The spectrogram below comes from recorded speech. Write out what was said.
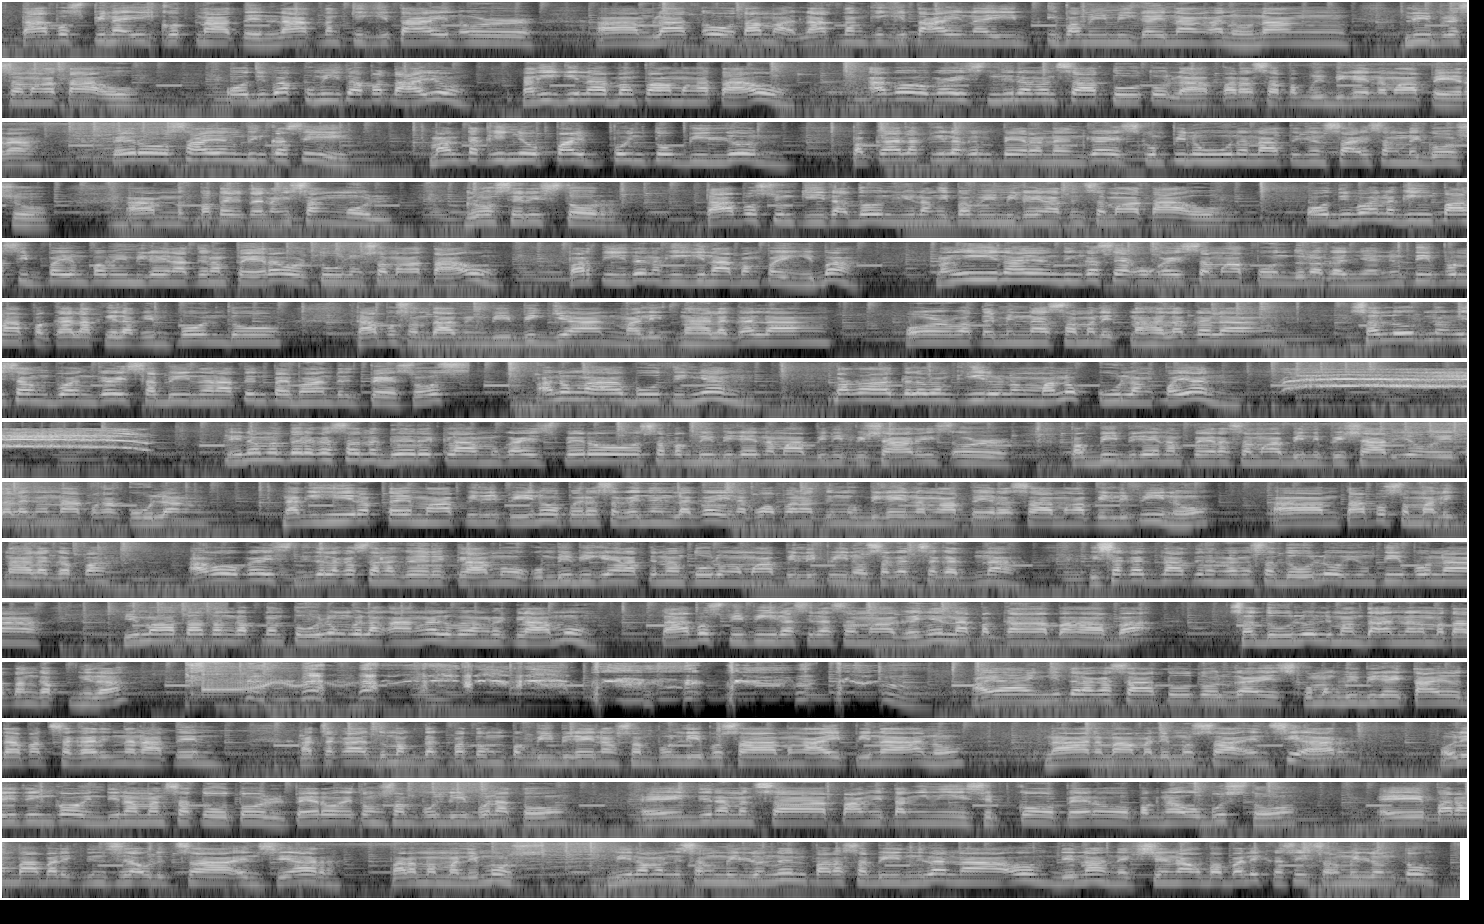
tapos pinaikot natin lahat ng kikitain or um, lahat oh tama, lahat ng kikitain ay ipamimigay ng ano ng libre sa mga tao. O di ba kumita pa tayo. Nakikinabang pa ang mga tao. Ako guys, hindi naman sa tutol ha, para sa pagbibigay ng mga pera. Pero sayang din kasi, mantakin nyo 5.2 billion. Pagkalaki-laking pera na yan guys, kung pinuhunan natin yan sa isang negosyo, um, nagpatayo tayo ng isang mall, grocery store, tapos yung kita doon, yun ang ipamimigay natin sa mga tao. O di ba naging passive pa yung pamimigay natin ng pera or tulong sa mga tao. Partida nakikinabang pa yung iba. Nangihinayang din kasi ako guys sa mga pondo na ganyan. Yung tipo na pagkalaki-laking pondo, tapos ang daming bibigyan, malit na halaga lang, or what I mean nasa malit na halaga lang. Sa loob ng isang buwan guys, sabihin na natin 500 pesos. Anong aabutin yan? Baka dalawang kilo ng manok, kulang pa yan. Di naman talaga sa nagre-reklamo guys pero sa pagbibigay ng mga beneficiaries or pagbibigay ng pera sa mga beneficiaryo eh talagang napakakulang. Naghihirap tayo mga Pilipino pero sa ganyang lagay nakuha pa natin magbigay ng mga pera sa mga Pilipino um, tapos sa malit na halaga pa. Ako guys, hindi talaga sa nagre-reklamo. Kung bibigyan natin ng tulong ang mga Pilipino, sagad-sagad na. Isagad natin hanggang sa dulo. Yung tipo na yung mga tatanggap ng tulong, walang angal, walang reklamo. Tapos pipila sila sa mga ganyan na pagkahaba-haba. Sa dulo, limang daan lang ang matatanggap nila. Kaya hindi talaga sa tutol guys, kung magbibigay tayo dapat sagarin na natin. At saka dumagdag pa tong pagbibigay ng 10,000 sa mga IP na ano, na namamalimos sa NCR. Ulitin ko, hindi naman sa tutol, pero itong 10,000 na to, eh hindi naman sa pangit ang iniisip ko, pero pag naubos to, eh parang babalik din sila ulit sa NCR para mamalimos. Hindi naman isang milyon yan para sabihin nila na oh hindi na next year na ako babalik kasi isang milyon to.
